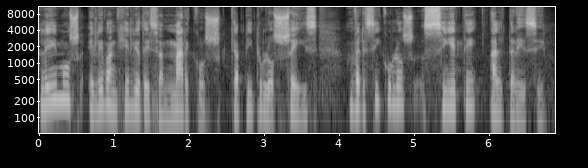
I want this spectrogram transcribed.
leemos el Evangelio de San Marcos, capítulo 6, versículos 7 al 13.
